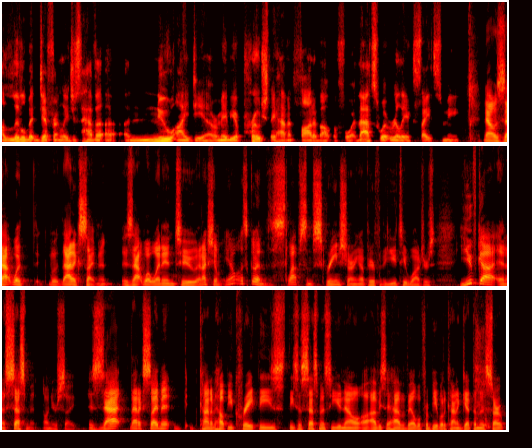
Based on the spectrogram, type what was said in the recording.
a little bit differently, just have a, a, a, new idea or maybe approach they haven't thought about before. That's what really excites me. Now, is that what that excitement is that what went into? And actually, you know, let's go ahead and slap some screen sharing up here for the YouTube watchers. You've got an assessment on your site. Is that that excitement kind of help you create these these assessments that you now uh, obviously have available for people to kind of get them to start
